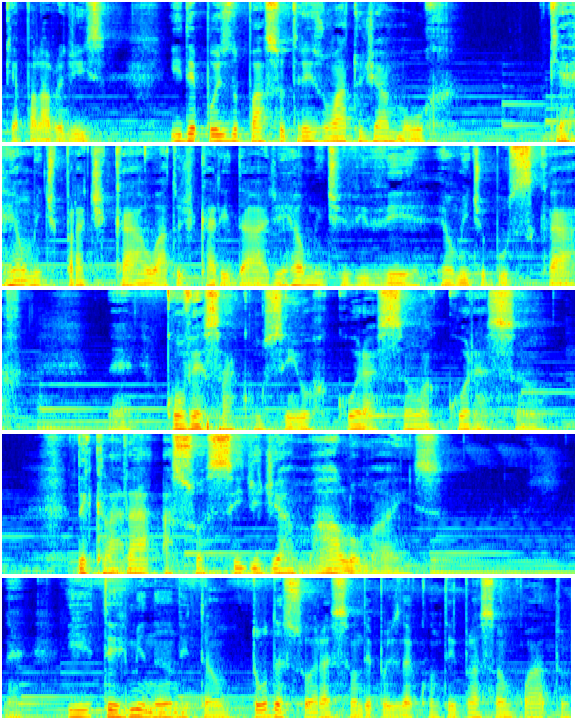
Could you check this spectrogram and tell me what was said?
que a palavra diz. E depois do passo 3, um ato de amor que é realmente praticar o ato de caridade, realmente viver, realmente buscar, né? conversar com o Senhor coração a coração, declarar a sua sede de amá-lo mais. Né? E terminando então toda a sua oração depois da contemplação com ato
